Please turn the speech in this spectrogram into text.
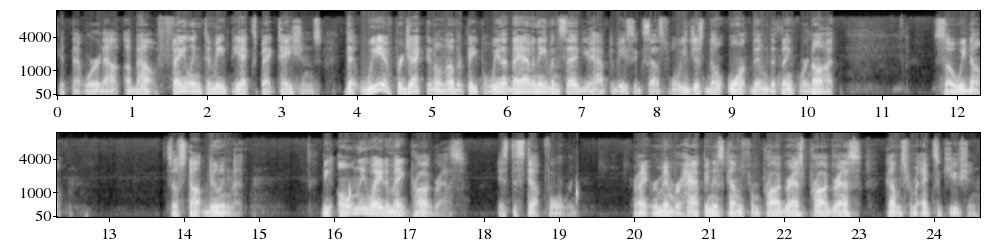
get that word out, about failing to meet the expectations that we have projected on other people. We, they haven't even said you have to be successful. We just don't want them to think we're not. So we don't. So stop doing that. The only way to make progress is to step forward, right? Remember, happiness comes from progress. Progress comes from execution.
